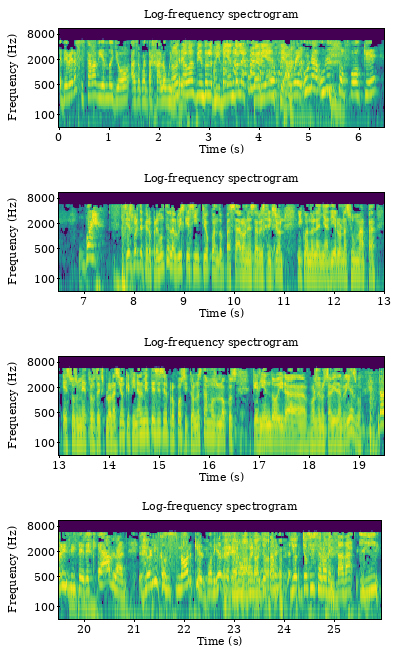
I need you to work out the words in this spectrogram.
de veras estaba viendo yo, haz de cuenta, Halloween No 3. estabas viendo, viviendo la Una experiencia. güey, una, un sofoque. Bueno, Sí es fuerte, pero pregúntele a Luis qué sintió cuando pasaron esa restricción y cuando le añadieron a su mapa esos metros de exploración, que finalmente ese es el propósito. No estamos locos queriendo ir a poner nuestra vida en riesgo. Doris dice, ¿de qué hablan? Yo ni con snorkel podía hacer eso. No, bueno, yo, tam- yo, yo soy cero aventada y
